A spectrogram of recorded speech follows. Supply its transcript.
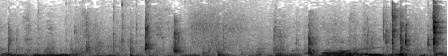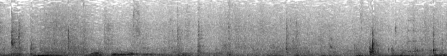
점심 아, 그래 이거 진짜 네, 앞쪽으로 가세요. 나와서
